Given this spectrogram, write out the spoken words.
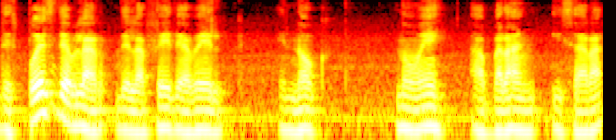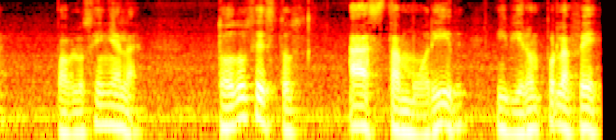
Después de hablar de la fe de Abel, Enoch, Noé, Abraham y Sara, Pablo señala, todos estos hasta morir vivieron por la fe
